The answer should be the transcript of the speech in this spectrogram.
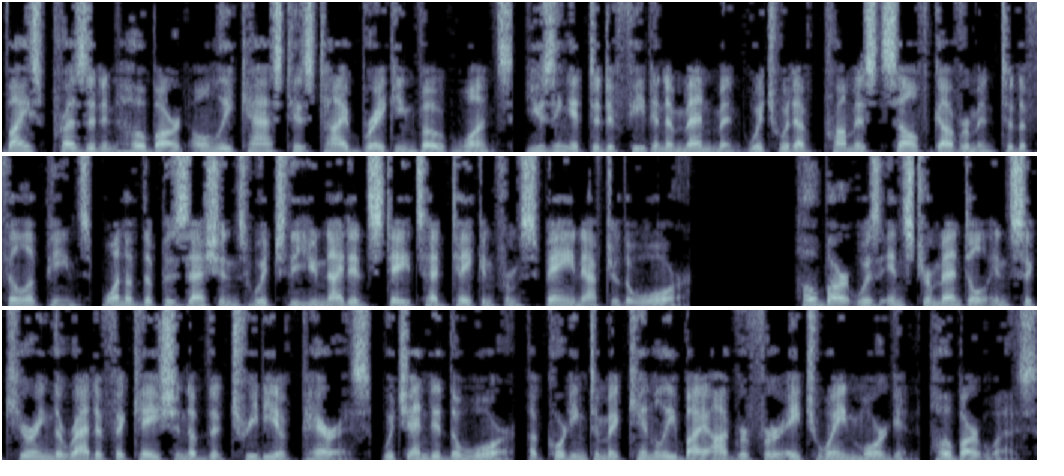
Vice President Hobart only cast his tie-breaking vote once, using it to defeat an amendment which would have promised self-government to the Philippines, one of the possessions which the United States had taken from Spain after the war. Hobart was instrumental in securing the ratification of the Treaty of Paris, which ended the war. According to McKinley biographer H. Wayne Morgan, Hobart was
